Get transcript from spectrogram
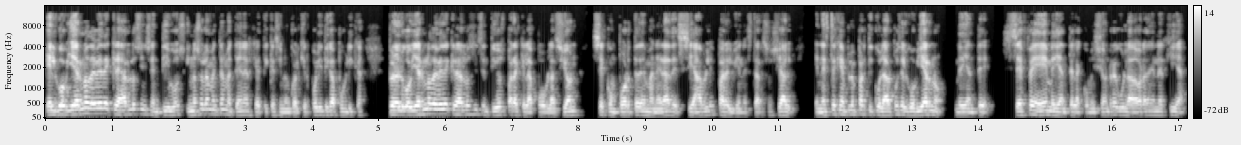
el gobierno debe de crear los incentivos, y no solamente en materia energética, sino en cualquier política pública, pero el gobierno debe de crear los incentivos para que la población se comporte de manera deseable para el bienestar social. En este ejemplo en particular, pues el gobierno, mediante CFE, mediante la Comisión Reguladora de Energía,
